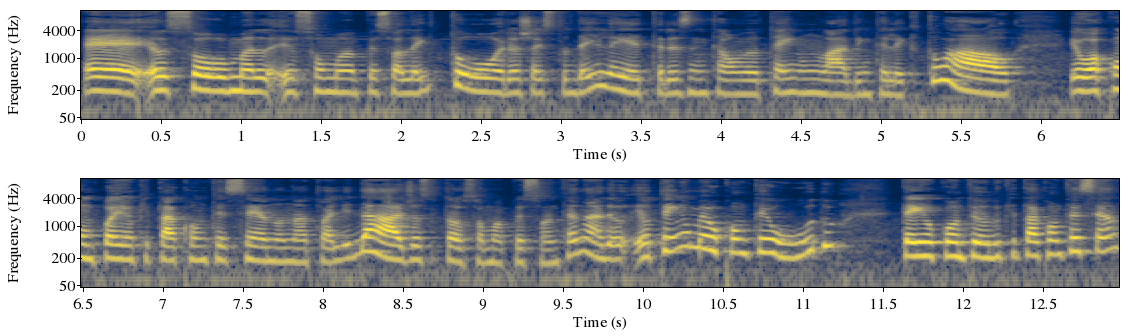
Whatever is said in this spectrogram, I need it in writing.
É, eu, sou uma, eu sou uma pessoa leitora, eu já estudei letras, então eu tenho um lado intelectual eu acompanho o que está acontecendo na atualidade, eu sou uma pessoa antenada. Eu, eu tenho o meu conteúdo, tenho o conteúdo que está acontecendo,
